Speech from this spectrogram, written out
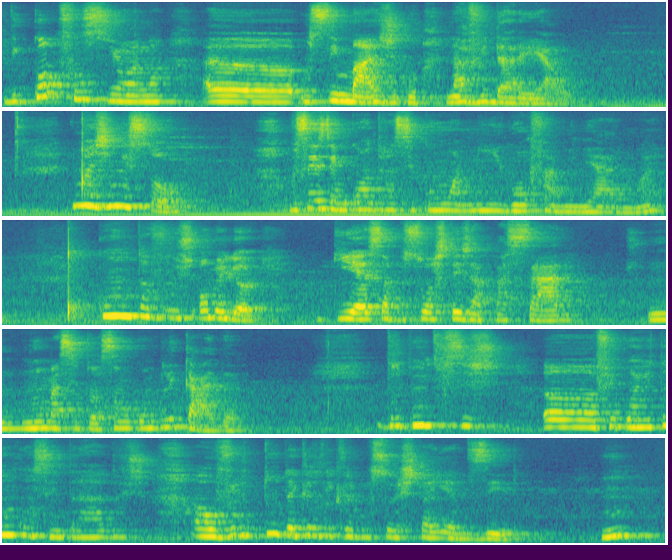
de como funciona uh, o si mágico na vida real. Imagine só, vocês encontram-se com um amigo ou familiar, não é? Conta-vos, ou melhor, que essa pessoa esteja a passar numa situação complicada. De repente vocês uh, ficam ali tão concentrados a ouvir tudo aquilo que aquela pessoa está aí a dizer. Hum?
